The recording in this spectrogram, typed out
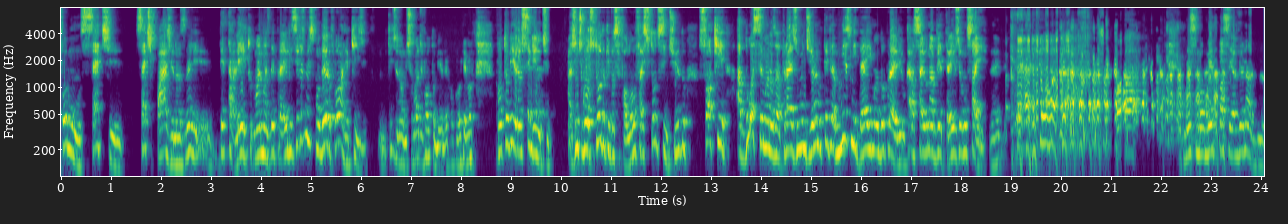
Foram sete, sete páginas, né? Detalhei tudo mais, mandei para eles, e eles me responderam, falaram, olha, Kid, Kid não, me chamaram de Valtomir, né? Eu coloquei Valtomir, é o seguinte. A gente gostou do que você falou, faz todo sentido. Só que há duas semanas atrás, um indiano teve a mesma ideia e mandou para ele. O cara saiu na V3 e eu não saí. Né? Nesse momento passei a ver na vida.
